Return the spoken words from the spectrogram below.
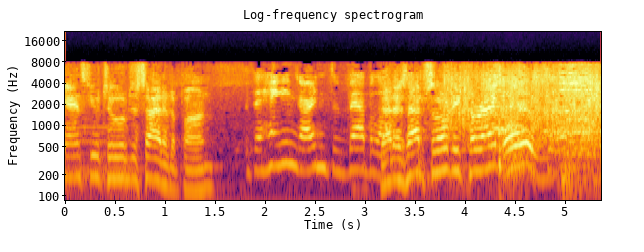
Answer you two have decided upon? The Hanging Gardens of Babylon. That is absolutely correct. Oh!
